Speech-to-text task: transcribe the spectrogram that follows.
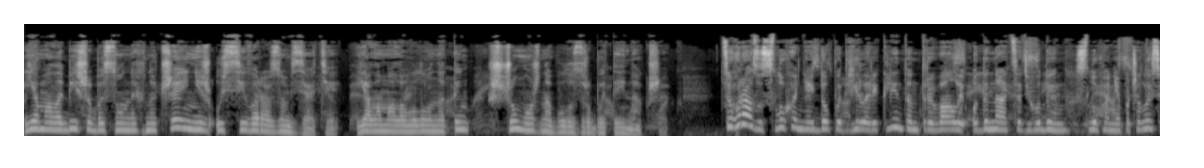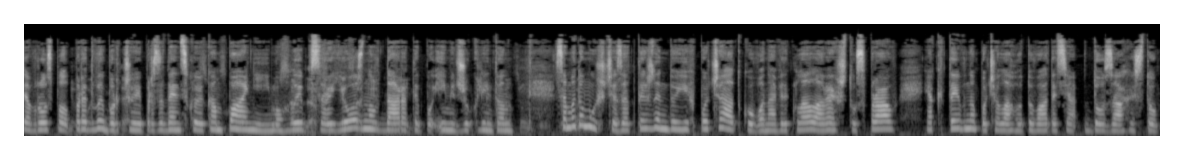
Я мала більше безсонних ночей, ніж усі ви разом взяті. Я ламала голову над тим, що можна було зробити інакше. Цього разу слухання й допит Гіларі Клінтон тривали 11 годин. Слухання почалися в розпал передвиборчої президентської кампанії і могли б серйозно вдарити по іміджу Клінтон. Саме тому, що за тиждень до їх початку вона відклала решту справ і активно почала готуватися до захисту.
